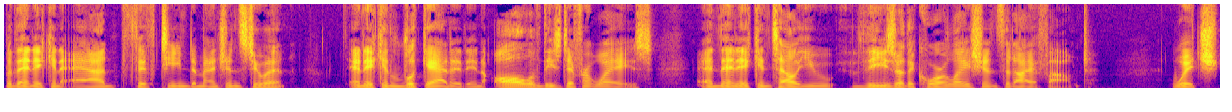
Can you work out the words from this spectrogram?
but then it can add 15 dimensions to it and it can look at it in all of these different ways and then it can tell you these are the correlations that i have found which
